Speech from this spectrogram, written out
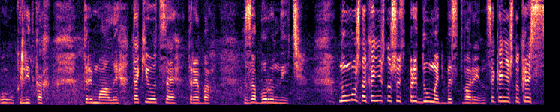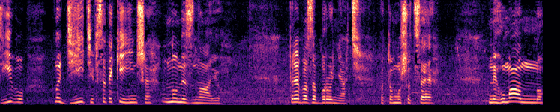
у клітках тримали, так і оце треба заборонити. Ну, можна, звісно, щось придумати без тварин. Це, звісно, красиво, ну, діти, все таке інше. Ну, не знаю. Треба забороняти, тому що це негуманно,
